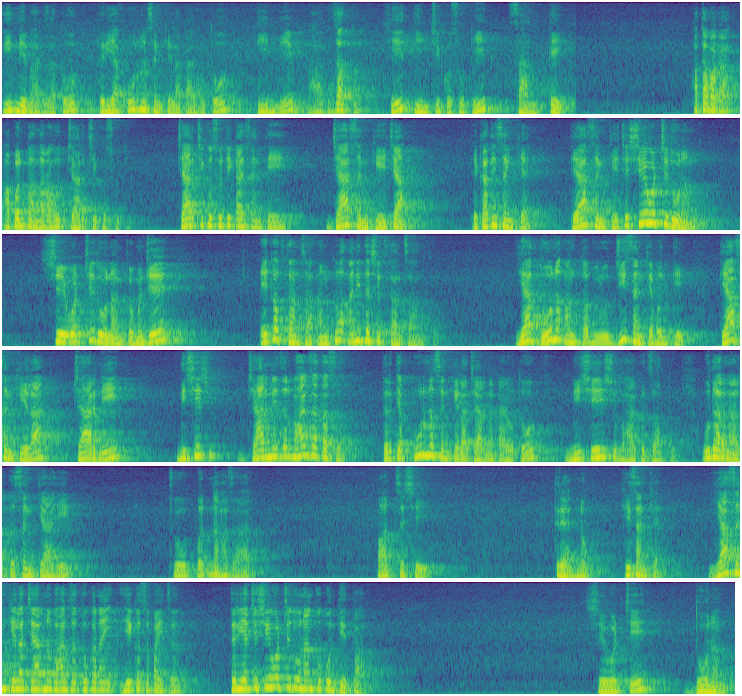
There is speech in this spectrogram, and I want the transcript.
तीनने भाग जातो तर या पूर्ण संख्येला काय होतो? तीनने भाग जातो. हे तीनची कसोटी सांगते. आता बघा आपण पाहणार आहोत चारची कसोटी. चारची कसोटी काय सांगते? ज्या संख्येच्या एखादी संख्या आहे त्या संख्येचे शेवटचे दोन अंक. शेवटचे दोन अंक म्हणजे एकक स्थानचा अंक आणि दशक स्थानचा अंक. या दोन अंक मिळून जी संख्या बनते त्या संख्येला चारने निशेष चारने जर भाग जात असेल तर त्या पूर्ण संख्येला चारनं काय होतो? निशेष भाग जातो. उदाहरणार्थ संख्या आहे चोपन्न हजार पाचशे त्र्याण्णव. ही संख्या. या संख्येला चारनं भाग जातो का नाही? हे कसं पाहायचं? तर याचे शेवटचे दोन अंक कोणते आहेत पहा. शेवटचे दोन अंक.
